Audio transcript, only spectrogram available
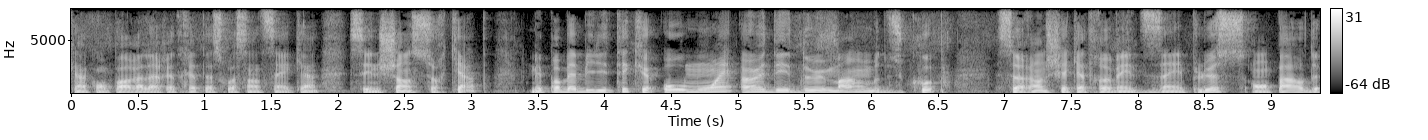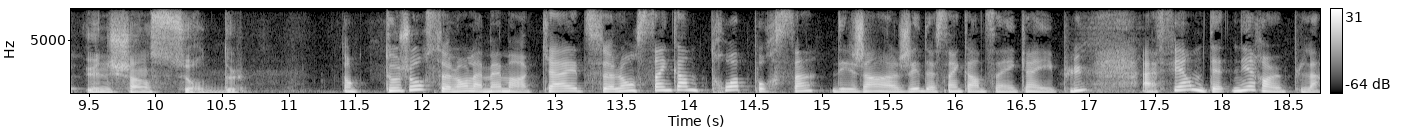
quand on part à la retraite à 65 ans, c'est une chance sur quatre, mais probabilité qu'au moins un des deux membres du couple se rende jusqu'à 90 ans et plus, on parle de une chance sur deux. Donc, toujours selon la même enquête, selon 53% des gens âgés de 55 ans et plus affirment détenir un plan.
